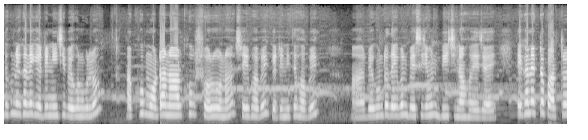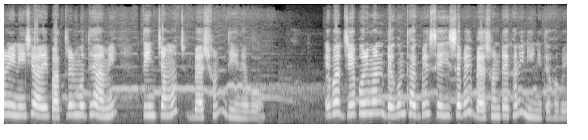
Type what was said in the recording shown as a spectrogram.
দেখুন, এখানে কেটে নিয়েছি বেগুনগুলো। আর খুব মোটা না আর খুব সরুও না, সেইভাবে কেটে নিতে হবে। আর বেগুনটা দেখবেন বেশি যেমন বীজ না হয়ে যায়। এখানে একটা পাত্র নিয়ে নিয়েছি আর এই পাত্রের মধ্যে আমি তিন চামচ বেসন দিয়ে নেব। এবার যে পরিমাণ বেগুন থাকবে সেই হিসাবে বেসনটা এখানে নিয়ে নিতে হবে।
